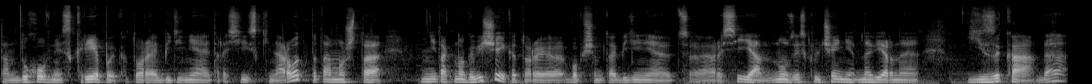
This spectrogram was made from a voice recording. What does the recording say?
там духовной скрепы, которая объединяет российский народ, потому что не так много вещей, которые, в общем-то, объединяют э, россиян, ну, за исключением, наверное, языка, да,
